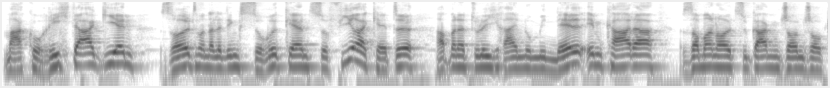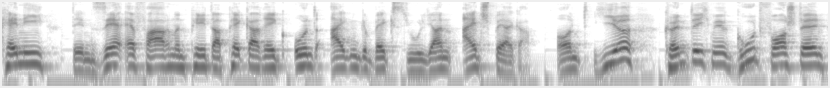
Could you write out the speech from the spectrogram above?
Marco Richter agieren. Sollte man allerdings zurückkehren zur Viererkette, hat man natürlich rein nominell im Kader Sommerneuzugang John Joe Kenny, den sehr erfahrenen Peter Pekarik und Eigengewächs Julian Eitschberger. Und hier könnte ich mir gut vorstellen,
